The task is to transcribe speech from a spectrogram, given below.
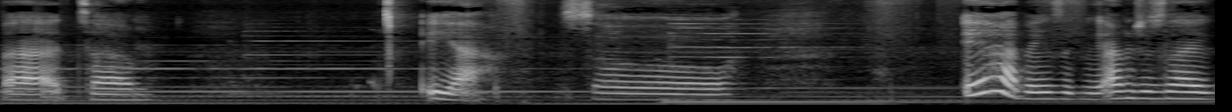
but um, yeah. So yeah, basically, I'm just like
